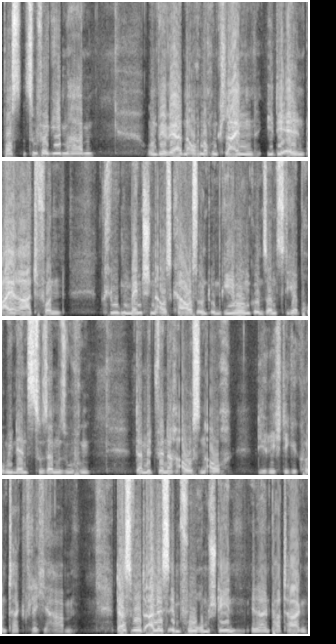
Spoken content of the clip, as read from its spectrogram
Posten zu vergeben haben. Und wir werden auch noch einen kleinen ideellen Beirat von klugen Menschen aus Chaos und Umgebung und sonstiger Prominenz zusammensuchen, damit wir nach außen auch die richtige Kontaktfläche haben. Das wird alles im Forum stehen in ein paar Tagen.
